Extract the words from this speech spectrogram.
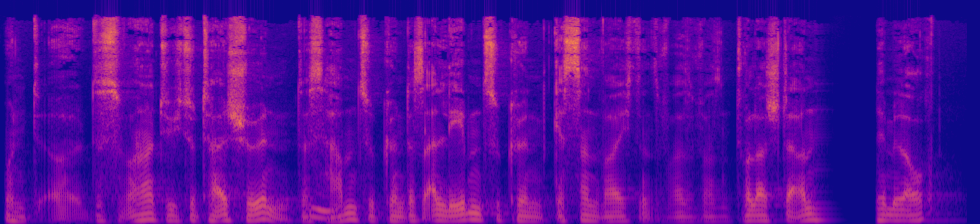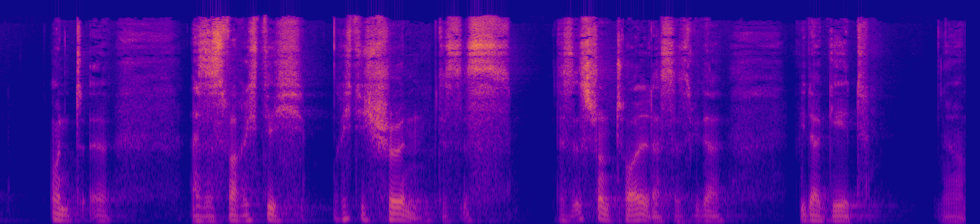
Und äh, das war natürlich total schön, das mhm. haben zu können, das erleben zu können. Gestern war ich, das war, war ein toller Sternenhimmel auch. Und äh, also es war richtig, richtig schön. Das ist, das ist schon toll, dass das wieder, wieder geht. Ja.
